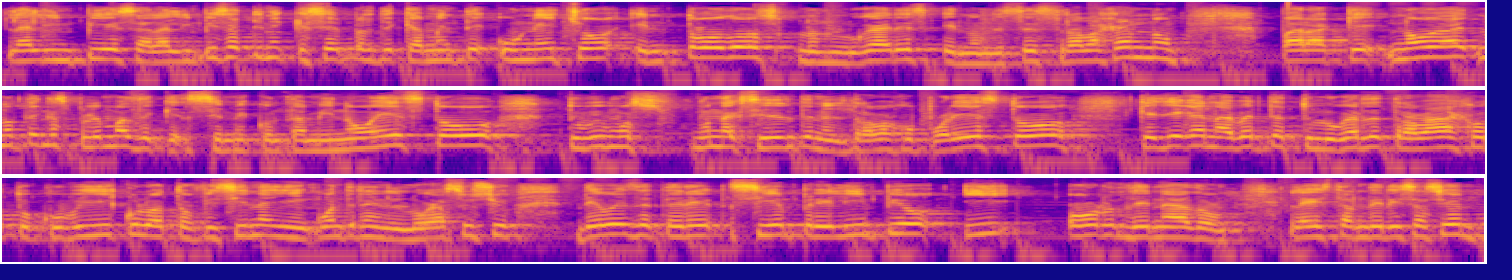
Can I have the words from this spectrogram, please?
La limpieza, la limpieza tiene que ser prácticamente un hecho en todos los lugares en donde estés trabajando para que no, no tengas problemas de que se me contaminó esto, tuvimos un accidente en el trabajo por esto, que llegan a verte a tu lugar de trabajo, tu cubículo, a tu oficina y encuentren el lugar sucio. Debes de tener siempre limpio y ordenado. La estandarización.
